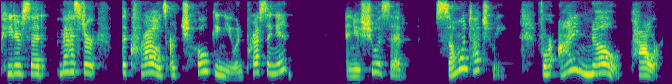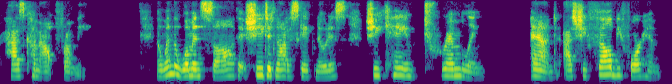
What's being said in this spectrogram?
Peter said, Master, the crowds are choking you and pressing in. And Yeshua said, Someone touched me, for I know power has come out from me. And when the woman saw that she did not escape notice, she came trembling. And as she fell before him,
